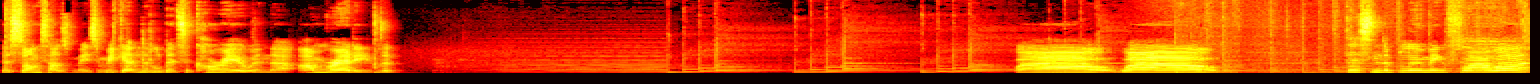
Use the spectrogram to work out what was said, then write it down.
The song sounds amazing. We get little bits of choreo in there. I'm ready. The Wow, wow. This in the blooming flower.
